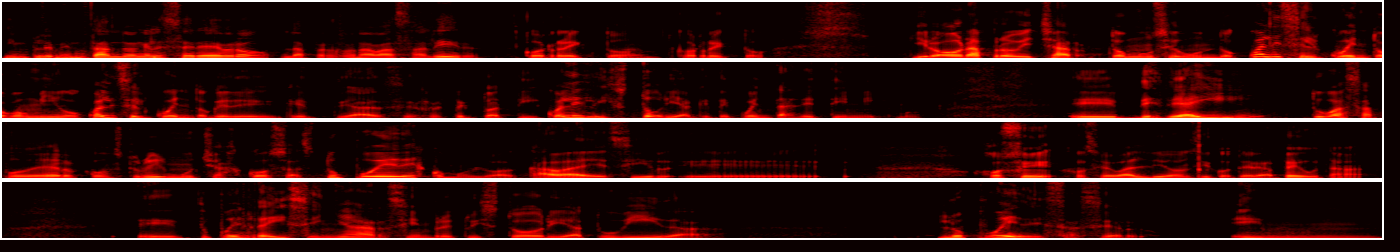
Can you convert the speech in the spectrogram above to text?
implementando en el cerebro, la persona va a salir. Correcto, correcto. Quiero ahora aprovechar, toma un segundo. ¿Cuál es el cuento conmigo? ¿Cuál es el cuento que te, que te haces respecto a ti? ¿Cuál es la historia que te cuentas de ti mismo? Eh, desde ahí tú vas a poder construir muchas cosas. Tú puedes, como lo acaba de decir eh, José, José Valdeón, psicoterapeuta, eh, tú puedes rediseñar siempre tu historia, tu vida. Lo puedes hacer. Em,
